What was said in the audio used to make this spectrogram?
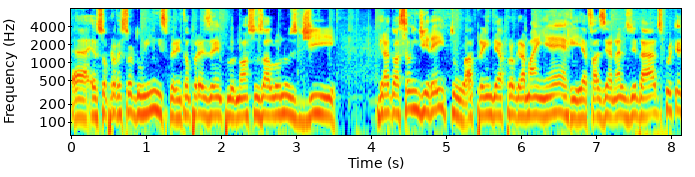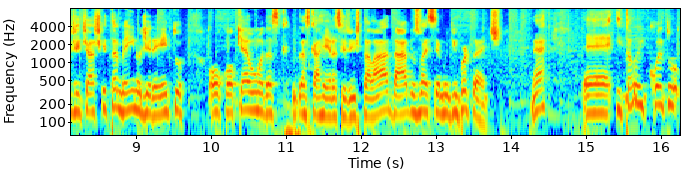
Uh, eu sou professor do INSPER, então, por exemplo, nossos alunos de graduação em direito aprender a programar em R e a fazer análise de dados, porque a gente acha que também no direito ou qualquer uma das, das carreiras que a gente está lá, dados vai ser muito importante, né? É, então, enquanto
